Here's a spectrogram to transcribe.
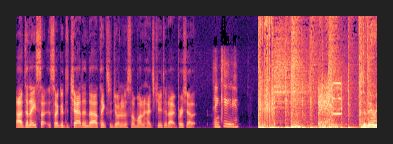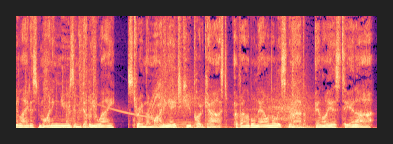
Uh, Denise, so, so good to chat, and uh, thanks for joining us on Mining HQ today. Appreciate it. Thank you. For the very latest mining news in WA, stream the Mining HQ podcast, available now on the Listener app, LISTNR.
